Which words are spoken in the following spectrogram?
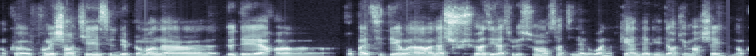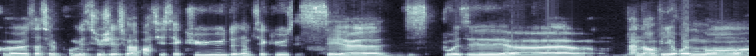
Donc, euh, premier chantier, c'est le déploiement d'un d'EDR. Euh, pour pas le citer, on a, on a choisi la solution Sentinel One, qui est un des leaders du marché. Donc, euh, ça, c'est le premier sujet sur la partie sécu. Deuxième sécu, c'est euh, disposer d'un environnement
